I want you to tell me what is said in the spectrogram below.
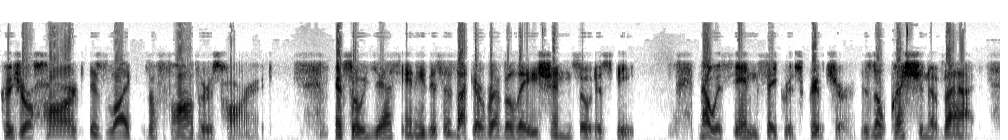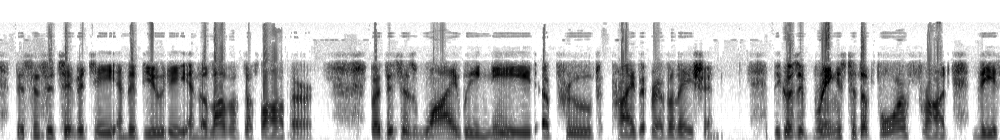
because your heart is like the Father's heart. And so, yes, Annie, this is like a revelation, so to speak. Now, it's in sacred scripture. There's no question of that. The sensitivity and the beauty and the love of the Father. But this is why we need approved private revelation because it brings to the forefront these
